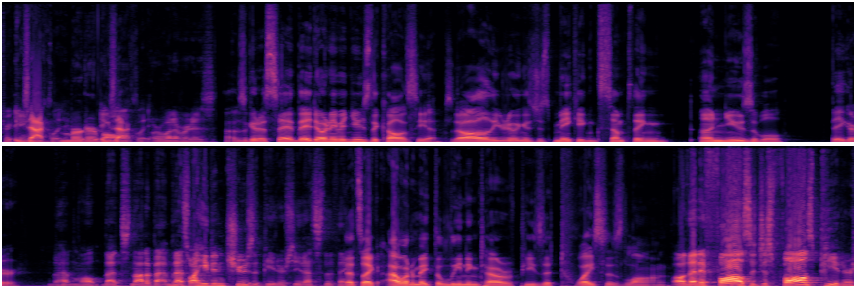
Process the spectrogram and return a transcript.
freaking exactly. murder ball exactly. or whatever it is. I was gonna say they don't even use the Colosseum. so all you're doing is just making something unusable bigger. Well, that's not a bad. That's why he didn't choose it, Peter. See, that's the thing. That's like I want to make the Leaning Tower of Pisa twice as long. Oh, then it falls. It just falls, Peter.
